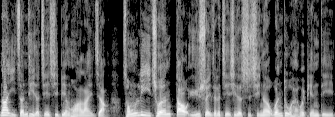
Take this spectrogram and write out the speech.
那以整体的节气变化来讲，从立春到雨水这个节气的时期呢，温度还会偏低。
